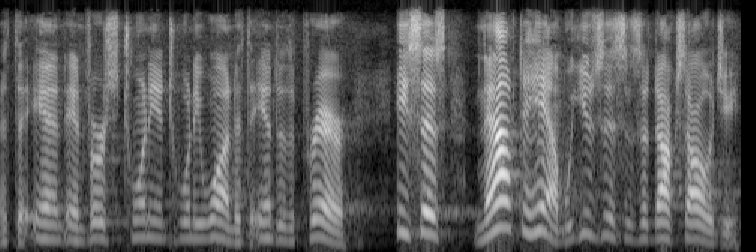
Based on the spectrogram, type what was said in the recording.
at the end, in verse 20 and 21, at the end of the prayer, he says, Now to him, we use this as a doxology,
